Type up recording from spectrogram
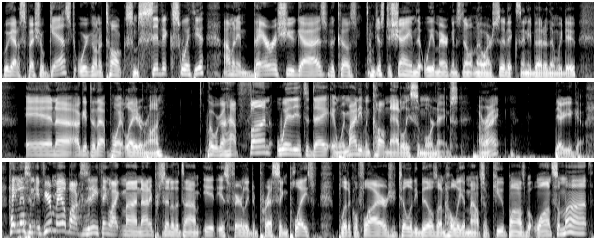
We got a special guest. We're going to talk some civics with you. I'm going to embarrass you guys because I'm just ashamed that we Americans don't know our civics any better than we do. And uh, I'll get to that point later on. But we're going to have fun with you today, and we might even call Natalie some more names. All right? There you go. Hey, listen, if your mailbox is anything like mine, 90% of the time it is fairly depressing place. Political flyers, utility bills, unholy amounts of coupons, but once a month,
